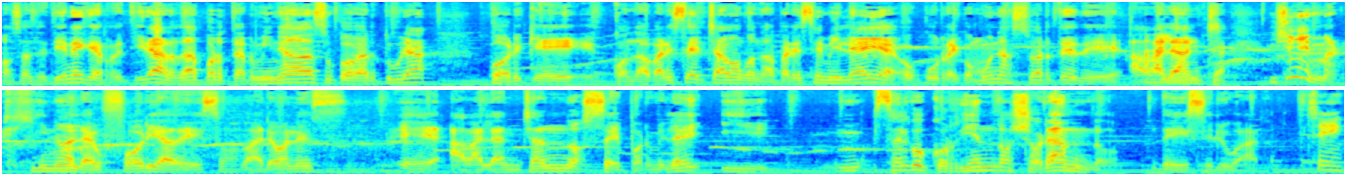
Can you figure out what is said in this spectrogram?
o sea, se tiene que retirar, da por terminada su cobertura, porque cuando aparece el chabón, cuando aparece Milei, eh, ocurre como una suerte de avalancha. Y yo me imagino la euforia de esos varones eh, avalanchándose por Milei y mm, salgo corriendo llorando de ese lugar. Sí,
